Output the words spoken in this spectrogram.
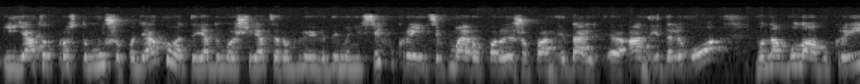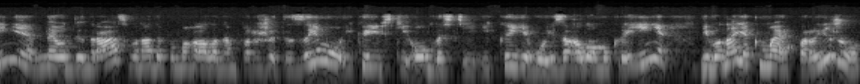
І я тут просто мушу подякувати. Я думаю, що я це роблю і від імені всіх українців. Меру Парижу, пан Ідаль е, Ан Ідальго. Вона була в Україні не один раз. Вона допомагала нам пережити зиму і Київській області, і Києву, і загалом Україні. І вона, як мер Парижу,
